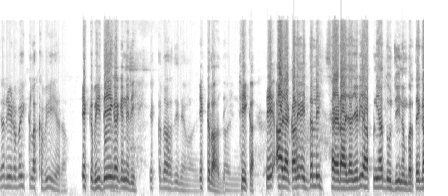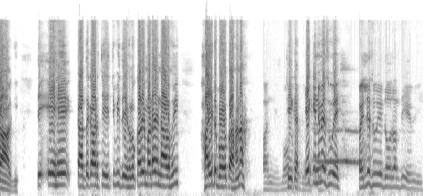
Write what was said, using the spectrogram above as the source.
ਇਹ ਰੇਟ ਬਾਈ 1 ਲੱਖ 20 ਹਜ਼ਾਰ ਇੱਕ ਵੀ ਦੇਗਾ ਕਿੰਨੇ ਦੀ? ਇੱਕ 10 ਦੀ ਦੇਵਾਂਗੇ। ਇੱਕ ਦੱਸ ਦੀ। ਹਾਂਜੀ। ਠੀਕ ਆ। ਤੇ ਆ ਜਾ ਕਾਲੇ ਇਧਰਲੀ ਸਾਈਡ ਆ ਜਾ ਜਿਹੜੀ ਆਪਣੀ ਆ ਦੂਜੀ ਨੰਬਰ ਤੇ ਗਾਂ ਆ ਗਈ। ਤੇ ਇਹ ਕੱਦ ਕਾਠ ਚ ਇਹ ਚ ਵੀ ਦੇਖ ਲਓ ਕਾਲੇ ਮੜਾ ਨਾਲ ਹੋਈ। ਹਾਈਟ ਬਹੁਤ ਆ ਹਨਾ? ਹਾਂਜੀ ਬਹੁਤ ਠੀਕ ਆ। ਇਹ ਕਿੰਨਵੇਂ ਸੂਏ? ਪਹਿਲੇ ਸੂਏ ਦੋ ਦੰਦ ਹੀ ਇਹ ਵੀ।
